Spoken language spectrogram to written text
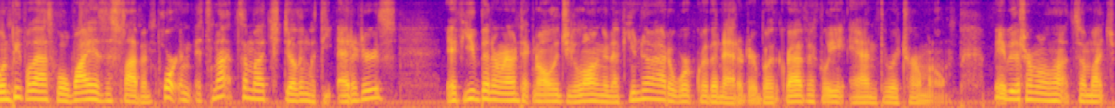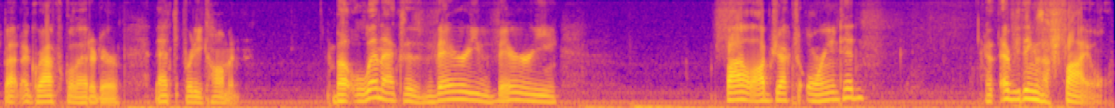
when people ask, well, why is this lab important? It's not so much dealing with the editors. If you've been around technology long enough, you know how to work with an editor, both graphically and through a terminal. Maybe the terminal not so much, but a graphical editor, that's pretty common. But Linux is very, very file object oriented. Everything's a file.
